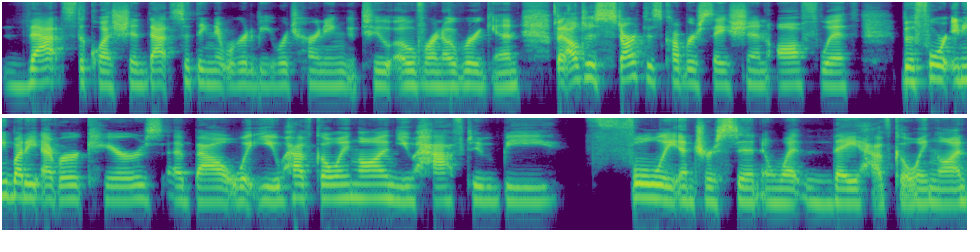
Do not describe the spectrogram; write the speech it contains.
That's the question. That's the thing that we're going to be returning to over and over again. But I'll just start this conversation off with before anybody ever cares about what you have going on, you have to be fully interested in what they have going on.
